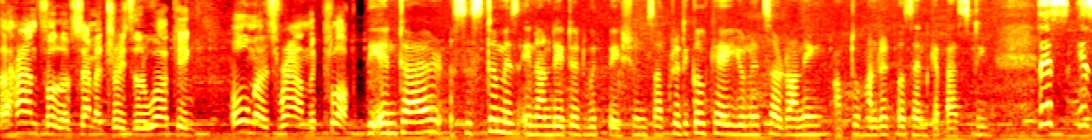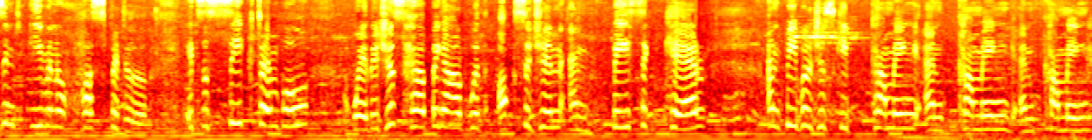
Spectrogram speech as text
a handful of cemeteries that are working almost round the clock. The entire system is inundated with patients. Our critical care units are running up to 100% capacity. This isn't even a hospital, it's a Sikh temple where they're just helping out with oxygen and basic care, and people just keep coming and coming and coming.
